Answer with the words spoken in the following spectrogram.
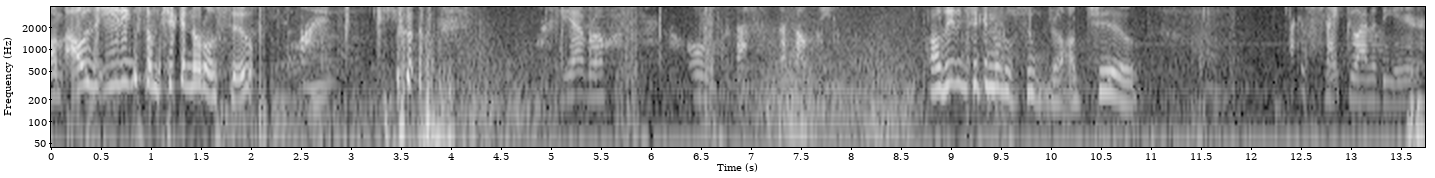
um, I was eating some chicken noodle soup. Yeah, bro. Oh, that's that's healthy. I was eating chicken noodle soup, dog. Chill. I can snipe you out of the air.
